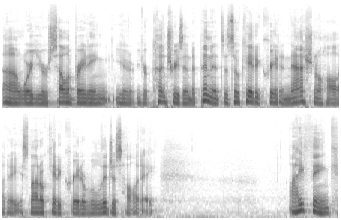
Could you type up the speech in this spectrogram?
uh, where you're celebrating your, your country's independence, it's okay to create a national holiday. It's not okay to create a religious holiday. I think,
